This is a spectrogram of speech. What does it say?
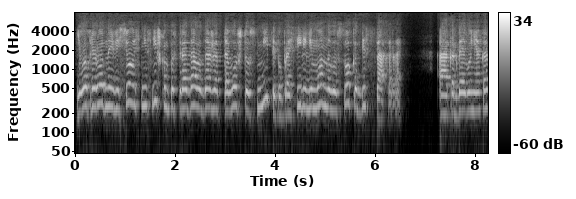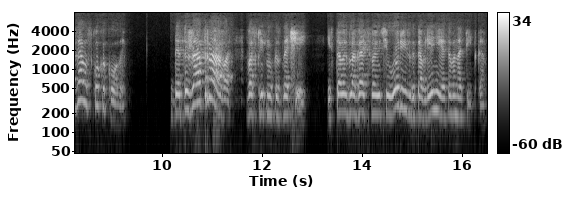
Его природная веселость не слишком пострадала даже от того, что Смиты попросили лимонного сока без сахара, а когда его не оказалось, Кока-Колы. «Да это же отрава!» — воскликнул казначей и стал излагать свою теорию изготовления этого напитка.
